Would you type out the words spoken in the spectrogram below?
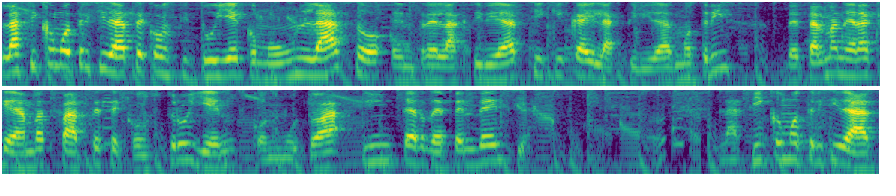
La psicomotricidad se constituye como un lazo entre la actividad psíquica y la actividad motriz, de tal manera que ambas partes se construyen con mutua interdependencia. La psicomotricidad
